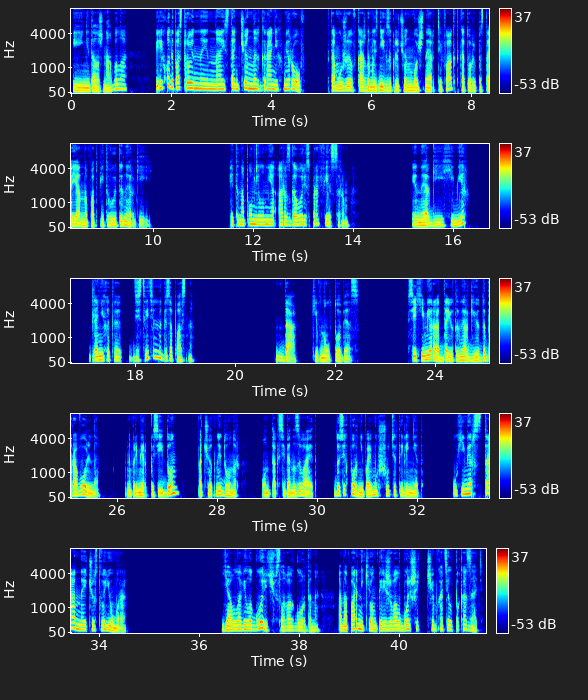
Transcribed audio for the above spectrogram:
И не должна была. Переходы, построенные на истонченных гранях миров, к тому же в каждом из них заключен мощный артефакт, который постоянно подпитывают энергией. Это напомнило мне о разговоре с профессором. Энергии химер? Для них это действительно безопасно? Да, кивнул Тобиас. Все химеры отдают энергию добровольно. Например, Посейдон — почетный донор. Он так себя называет. До сих пор не пойму, шутит или нет. У химер странное чувство юмора. Я уловила горечь в словах Гордона, а напарнике он переживал больше, чем хотел показать.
